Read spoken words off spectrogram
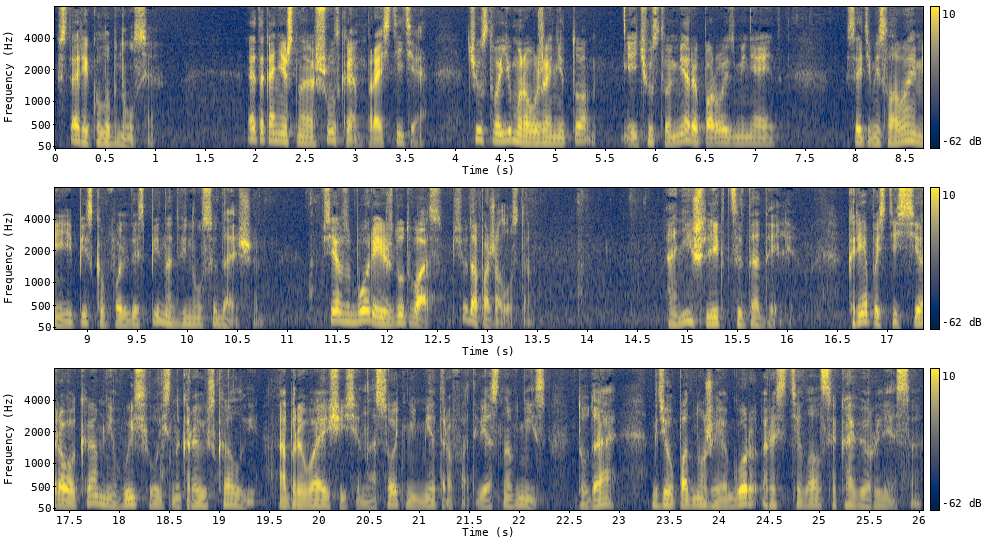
Старик улыбнулся. Это, конечно, шутка, простите. Чувство юмора уже не то, и чувство меры порой изменяет. С этими словами епископ Вальдеспина двинулся дальше. «Все в сборе и ждут вас. Сюда, пожалуйста». Они шли к цитадели. Крепость из серого камня высилась на краю скалы, обрывающейся на сотни метров отвесно вниз, туда, где у подножия гор расстилался ковер леса.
